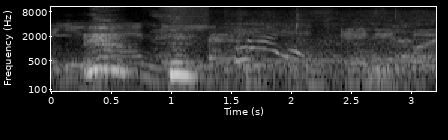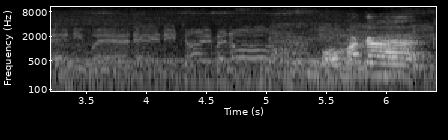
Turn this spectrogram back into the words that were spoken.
you and me. oh my God.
